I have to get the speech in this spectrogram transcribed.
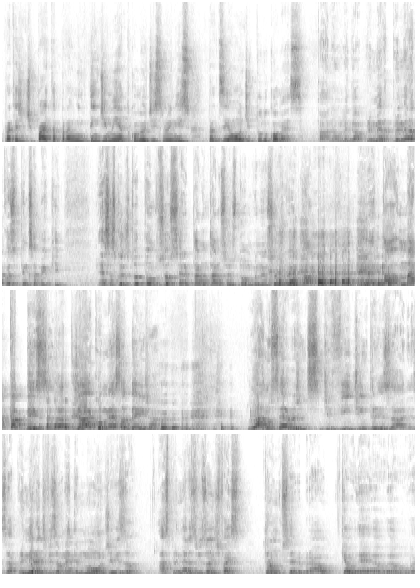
para que a gente parta para um entendimento, como eu disse no início, para dizer onde tudo começa. Tá, não, legal. Primeira, primeira coisa que você tem que saber é que essas coisas todas estão no seu cérebro, tá? Não tá no seu estômago nem no seu joelho, tá? É, tá na cabeça, tá? Já começa bem já. Lá no cérebro a gente se divide em três áreas. A primeira divisão, né? Tem um monte de divisão. As primeiras divisões a gente faz tronco cerebral, que é o, é, é, o, é o,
